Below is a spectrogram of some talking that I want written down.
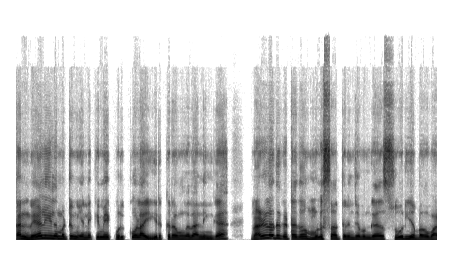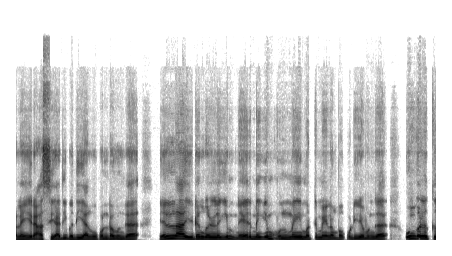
தன் வேலையில மட்டும் என்னைக்குமே குறிக்கோளா இருக்கிறவங்க தான் நீங்க. நல்லது கெட்டதோ முழுசா தெரிஞ்சவங்க, சூரிய பகவானை ராசி அதிபதியாக கொண்டவங்க, எல்லா இடங்கள்லையும் நேர்மையும், உண்மையும் மட்டுமே நம்பக்கூடியவங்க, உங்களுக்கு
